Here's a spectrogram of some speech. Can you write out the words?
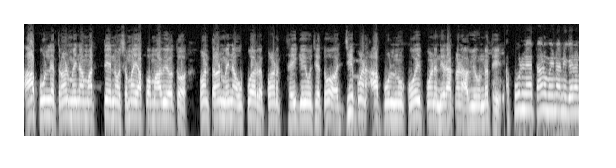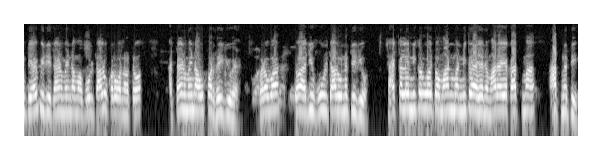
આ પુલને ત્રણ મહિના માટેનો સમય આપવામાં આવ્યો હતો, પણ ત્રણ મહિના ઉપર પણ થઈ ગયું છે, તો હજી પણ આ પુલનું કોઈ પણ નિરાકરણ આવ્યું નથી. પુલને ત્રણ મહિનાની ગેરંટી આપી હતી, ત્રણ મહિનામાં પુલ ચાલુ કરવાનો હતો. આ ત્રણ મહિના ઉપર થઈ ગયું છે, બરોબર? તો હજી પુલ ચાલુ નથી થયો. સાયકલ નીકળવું હોય તો માન માંડ નીકળ્યા છે ને મારા એક હાથમાં હાથ નથી,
